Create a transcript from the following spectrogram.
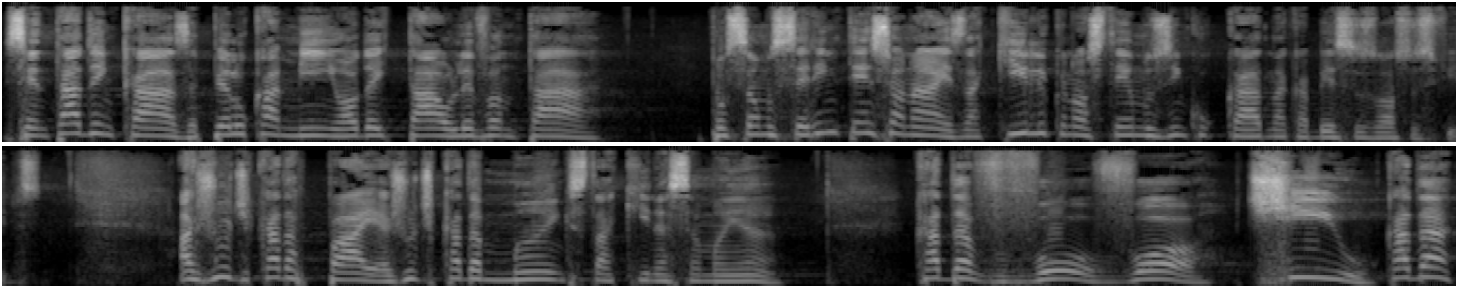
sentado em casa, pelo caminho, ao deitar, ao levantar, possamos ser intencionais naquilo que nós temos inculcado na cabeça dos nossos filhos. Ajude cada pai, ajude cada mãe que está aqui nessa manhã, cada vô, vó, tio, cada,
